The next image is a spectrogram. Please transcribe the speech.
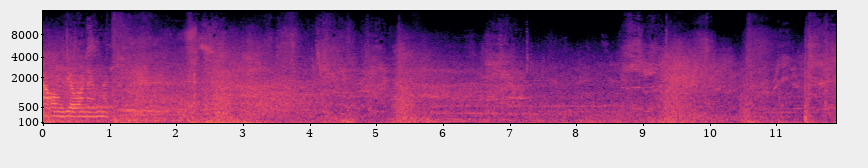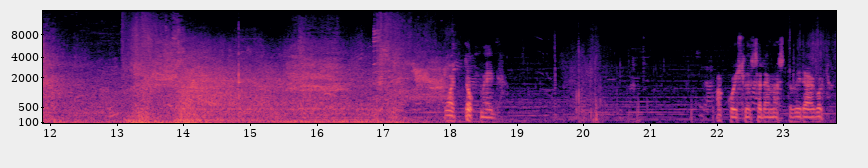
Milyen hangja van ennek? Vagytok még. Akkor is leszedem ezt a virágot.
